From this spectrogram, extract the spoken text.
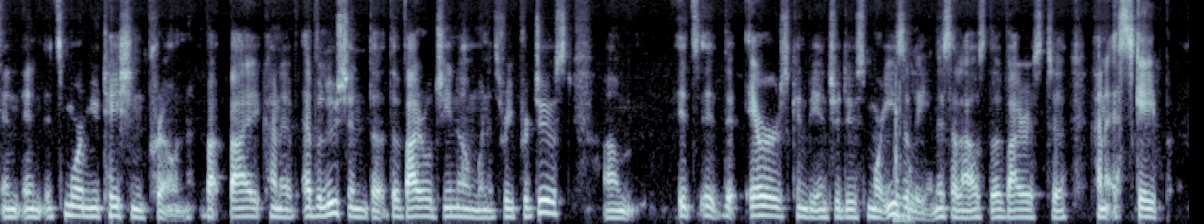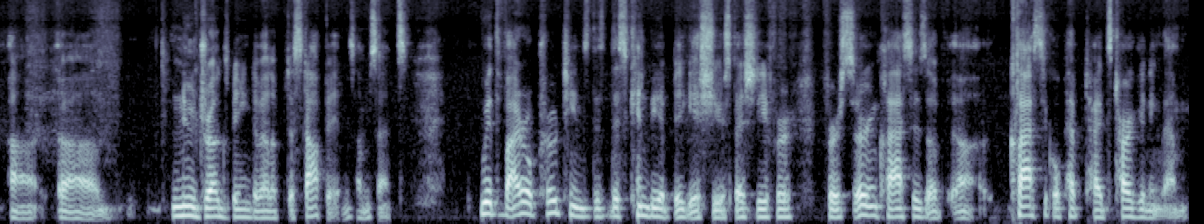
and, and it's more mutation prone. But by kind of evolution, the, the viral genome, when it's reproduced, um, it's it, the errors can be introduced more easily, and this allows the virus to kind of escape uh, uh, new drugs being developed to stop it in some sense. With viral proteins, this, this can be a big issue, especially for for certain classes of uh, classical peptides targeting them.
